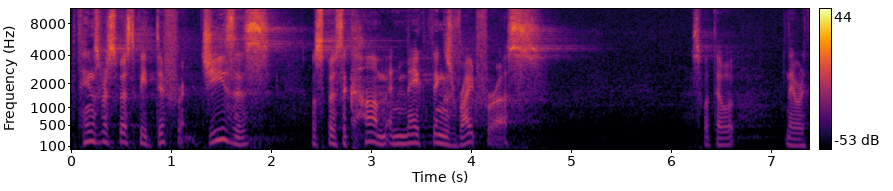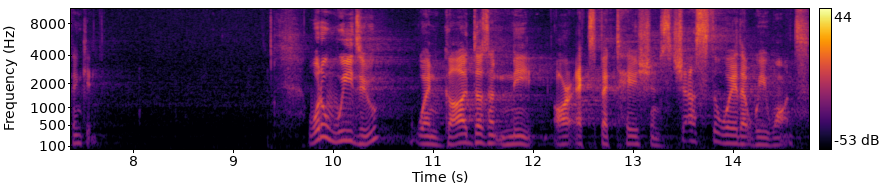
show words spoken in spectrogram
Things were supposed to be different. Jesus was supposed to come and make things right for us. That's what they were, they were thinking. What do we do when God doesn't meet our expectations just the way that we want?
